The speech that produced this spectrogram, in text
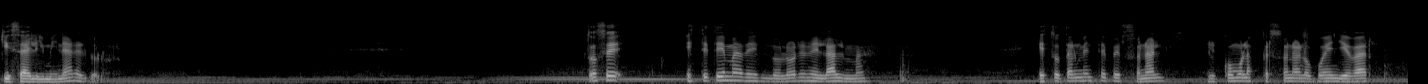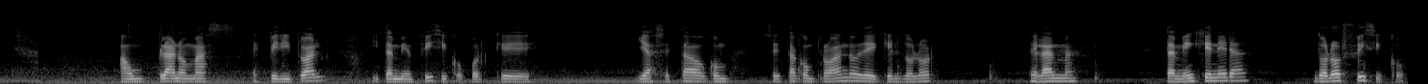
quizá eliminar el dolor. Entonces, este tema del dolor en el alma es totalmente personal el cómo las personas lo pueden llevar a un plano más espiritual y también físico, porque ya se está, se está comprobando de que el dolor del alma también genera dolor físico,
